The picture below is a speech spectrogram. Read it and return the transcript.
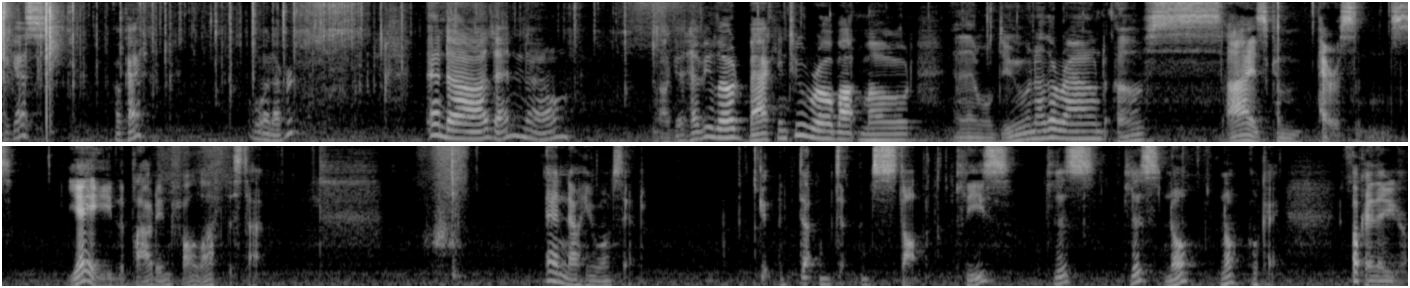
I guess. Okay, whatever. And uh, then now I'll get heavy load back into robot mode, and then we'll do another round of size comparisons. Yay, the plow didn't fall off this time. And now he won't stand. Stop, please. Please, please, no, no, okay. Okay, there you go.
